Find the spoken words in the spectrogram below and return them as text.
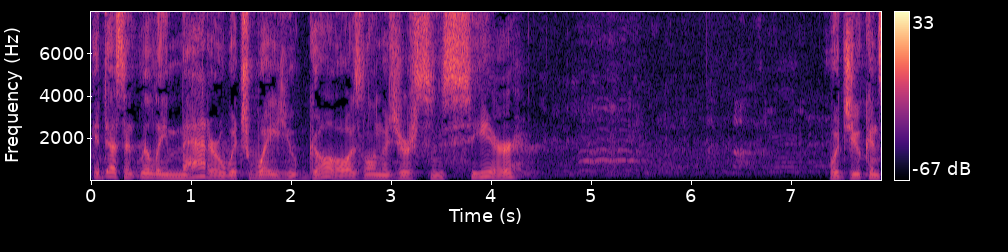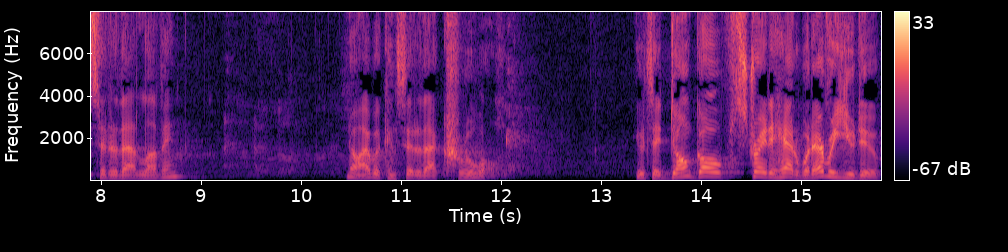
it doesn't really matter which way you go as long as you're sincere? Would you consider that loving? No, I would consider that cruel. You would say, don't go straight ahead, whatever you do.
